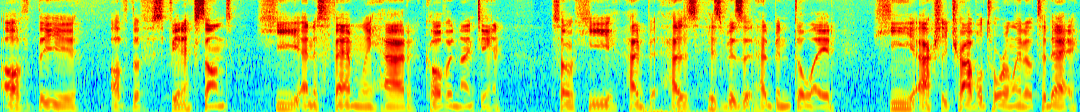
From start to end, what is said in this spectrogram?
of the of the Phoenix Suns, he and his family had COVID nineteen, so he had be- has his visit had been delayed. He actually traveled to Orlando today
